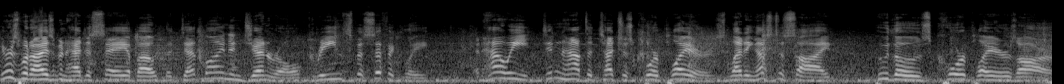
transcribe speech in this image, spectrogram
Here's what Yzerman had to say about the deadline in general, Green specifically, and how he didn't have to touch his core players, letting us decide who those core players are.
